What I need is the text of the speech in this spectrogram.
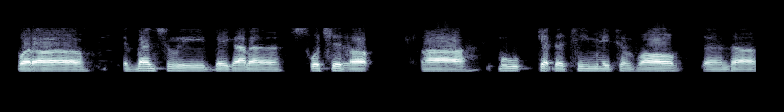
but uh, eventually they gotta switch it up, uh, move, get their teammates involved, and uh,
